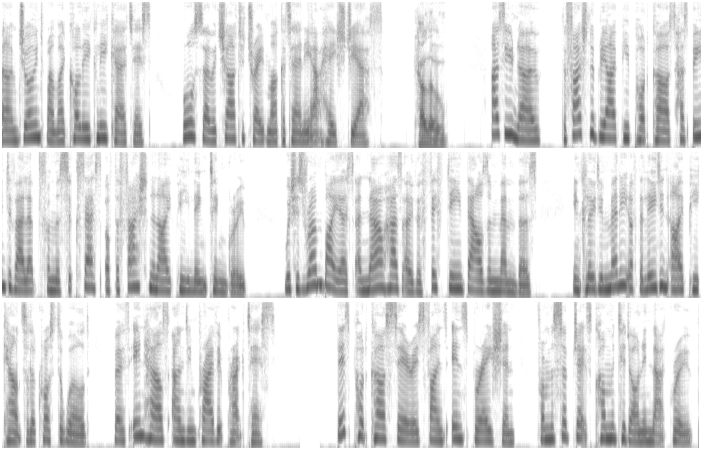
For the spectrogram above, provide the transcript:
and I'm joined by my colleague Lee Curtis, also a chartered trademark attorney at HGF. Hello. As you know, the Fashionably IP podcast has been developed from the success of the Fashion and IP LinkedIn group, which is run by us and now has over 15,000 members including many of the leading IP counsel across the world, both in house and in private practice. This podcast series finds inspiration from the subjects commented on in that group.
